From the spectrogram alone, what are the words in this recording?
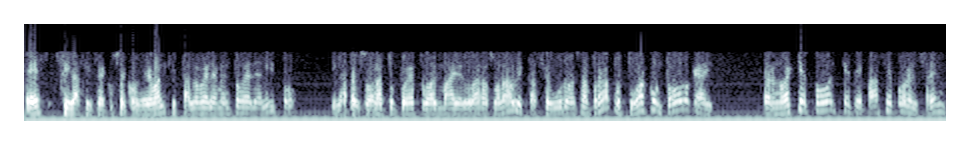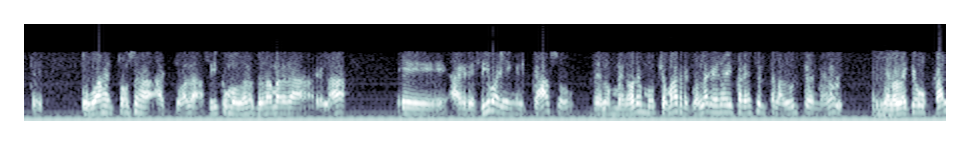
es si la si se, se conllevan quitar los elementos de delito y la persona tú puedes probar más de duda razonable y estás seguro de esa prueba, pues tú vas con todo lo que hay. Pero no es que todo el que te pase por el frente, tú vas entonces a actuar así como de, una manera eh, agresiva y en el caso de los menores mucho más. Recuerda que hay una diferencia entre el adulto y el menor. El menor hay que buscar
